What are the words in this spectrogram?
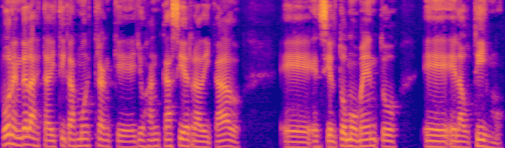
Por ende, las estadísticas muestran que ellos han casi erradicado en cierto momento el autismo,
